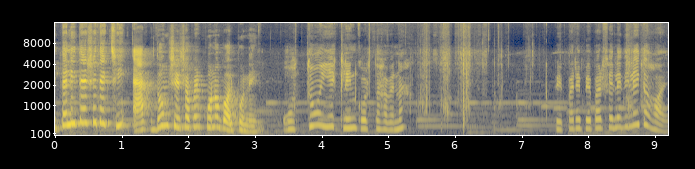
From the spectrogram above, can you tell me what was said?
ইতালিতে এসে দেখছি একদম সেসবের কোনো গল্প নেই। অত ইয়ে ক্লিন করতে হবে না। পেপারে পেপার ফেলে দিলেই তো হয়।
